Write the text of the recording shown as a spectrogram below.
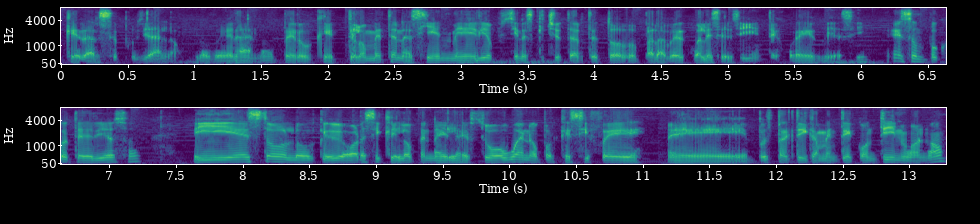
quedarse, pues ya lo, lo verá, ¿no? Pero que te lo meten así en medio, pues tienes que chutarte todo para ver cuál es el siguiente juego y así. Es un poco tedioso. Y esto, lo que ahora sí que el Open Night Live estuvo bueno porque sí fue eh, pues prácticamente continuo, ¿no?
